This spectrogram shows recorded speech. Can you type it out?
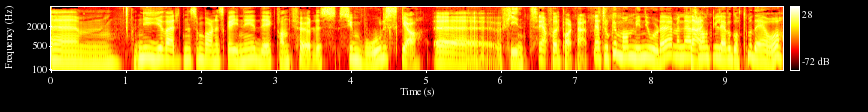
nye verden som barnet skal inn i, det kan føles symbolsk, ja, eh, fint Ja. for partneren. Jeg tror ikke mannen min gjorde det, men jeg tror Nei. han lever godt med det òg.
